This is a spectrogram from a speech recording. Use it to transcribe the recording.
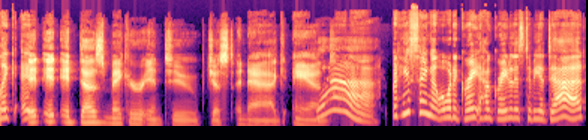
Like It it it does make her into just a nag, and yeah, but he's saying, "Oh, what a great, how great it is to be a dad."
